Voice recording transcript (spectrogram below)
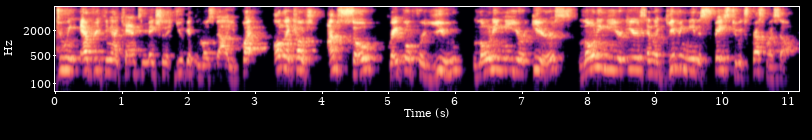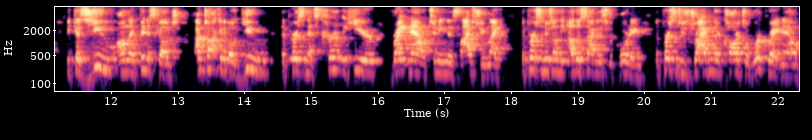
doing everything I can to make sure that you get the most value. But online coach, I'm so grateful for you loaning me your ears, loaning me your ears and like giving me the space to express myself. Because you, online fitness coach, I'm talking about you, the person that's currently here right now tuning this live stream. Like the person who's on the other side of this recording, the person who's driving their car to work right now,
